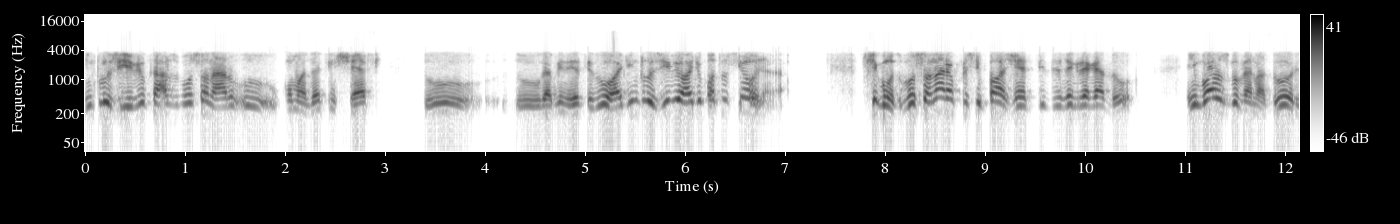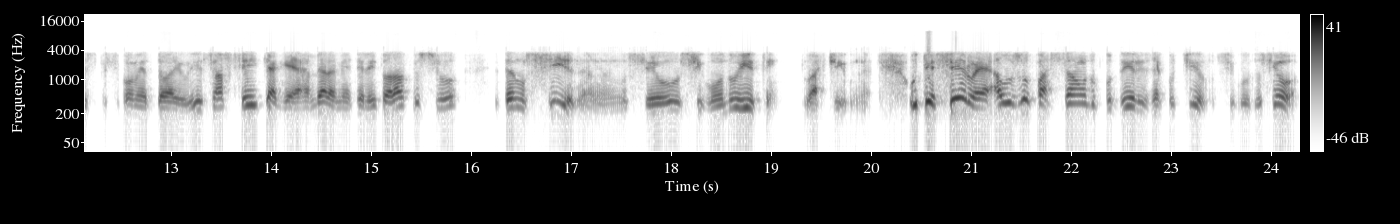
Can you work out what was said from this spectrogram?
Inclusive o Carlos Bolsonaro, o, o comandante em chefe do, do gabinete do ódio, inclusive ódio contra o senhor, general. Segundo, Bolsonaro é o principal agente desagregador. Embora os governadores, principalmente Dória Wilson, aceitem a guerra meramente eleitoral que o senhor denuncia né, no seu segundo item do artigo. Né? O terceiro é a usurpação do poder executivo, segundo o senhor.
